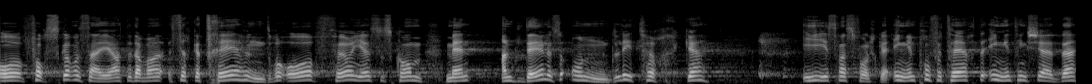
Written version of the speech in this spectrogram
Og Forskere sier at det var ca. 300 år før Jesus kom, med en aldeles åndelig tørke i israelsfolket. Ingen profeterte, ingenting skjedde.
